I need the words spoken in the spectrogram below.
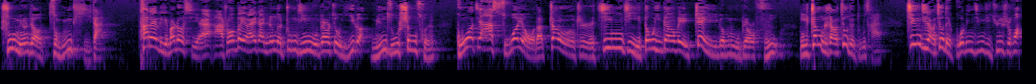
书名叫《总体战》，他这里边就写啊，说未来战争的终极目标就一个民族生存，国家所有的政治经济都应该为这一个目标服务。你政治上就得独裁，经济上就得国民经济军事化。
